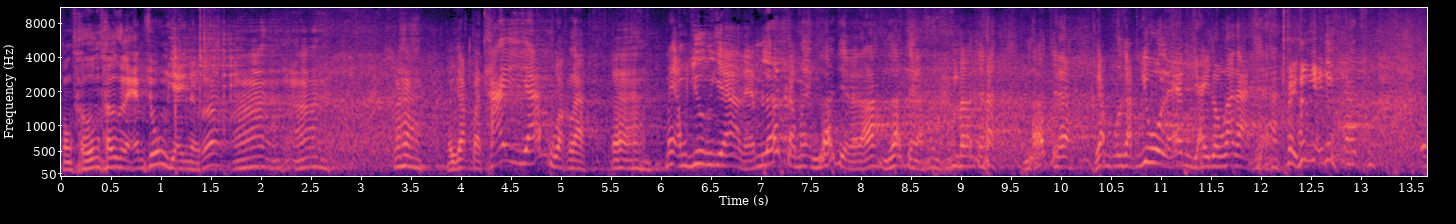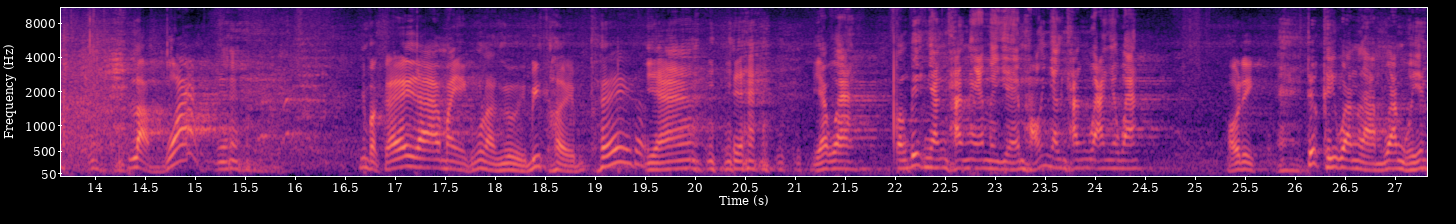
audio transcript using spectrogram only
Còn thượng thư là em xuống vậy nữa. À, à. À, gặp bà thái giám hoặc là à, mấy ông dương gia là em lết ra mấy em lết vậy là đó em lết vậy nè em lết vậy nè em lết vậy nè gặp gặp vua là em vậy luôn đó đây mày đứng dậy đi. Làm quá. Nhưng mà kể ra mày cũng là người biết thời biết thế đó. Dạ dạ. Dạ quan con biết nhân thân em mà về em hỏi nhân thân quan nha quan hỏi đi. À, trước khi quan làm quan huyện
